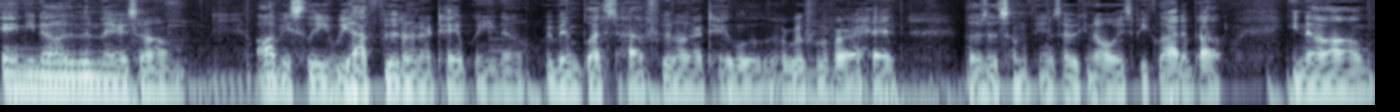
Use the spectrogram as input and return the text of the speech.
And you know and then there's um obviously we have food on our table you know. We've been blessed to have food on our table a roof over our head. Those are some things that we can always be glad about. You know um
